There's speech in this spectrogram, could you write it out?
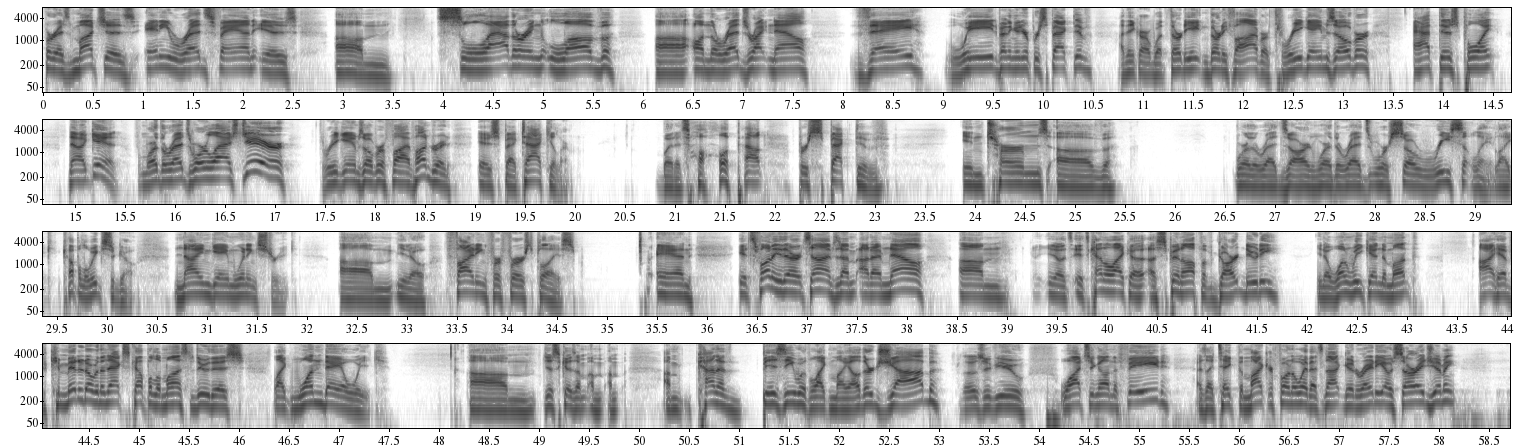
For as much as any Reds fan is um, slathering love uh, on the Reds right now, they, we, depending on your perspective, I think are what 38 and 35 or three games over at this point. Now, again, from where the Reds were last year, three games over 500 is spectacular. But it's all about perspective in terms of where the Reds are and where the Reds were so recently, like a couple of weeks ago, nine game winning streak, um, you know, fighting for first place. And it's funny, there are times, and I'm, and I'm now, um, you know, it's, it's kind of like a, a spin off of guard duty, you know, one weekend a month. I have committed over the next couple of months to do this like one day a week. Um, just because I'm, I'm, I'm, I'm kind of busy with like my other job. For those of you watching on the feed, as I take the microphone away, that's not good radio. Sorry, Jimmy.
